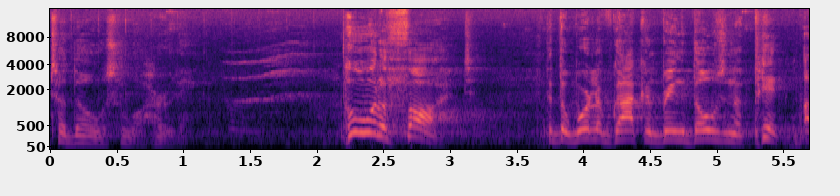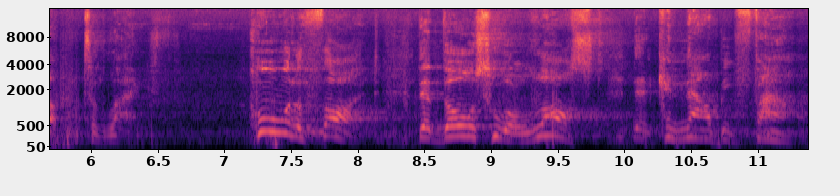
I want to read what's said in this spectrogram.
to those who are hurting? Who would have thought that the word of God can bring those in the pit up to life? Who would have thought that those who are lost that can now be found?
